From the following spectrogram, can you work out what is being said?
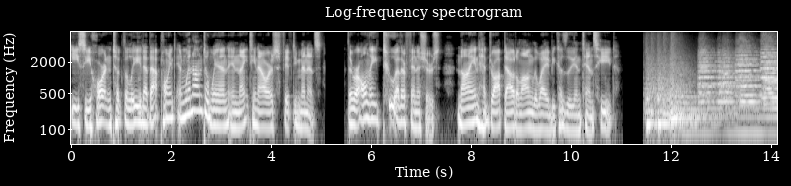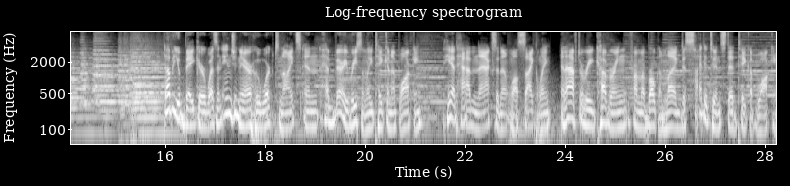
E.C. Horton took the lead at that point and went on to win in 19 hours 50 minutes. There were only two other finishers. Nine had dropped out along the way because of the intense heat. W. Baker was an engineer who worked nights and had very recently taken up walking. He had had an accident while cycling, and after recovering from a broken leg, decided to instead take up walking.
